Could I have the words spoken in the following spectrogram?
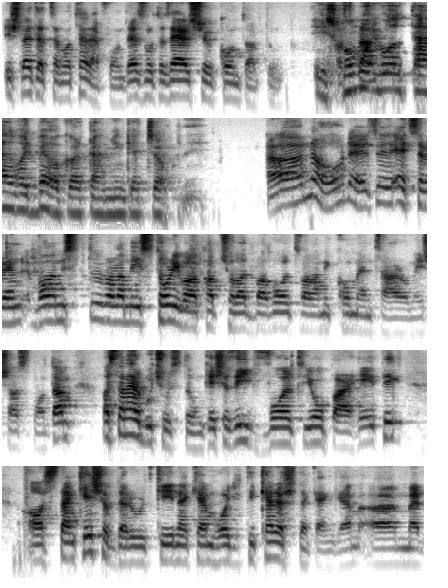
és letettem a telefont. Ez volt az első kontaktunk. És Aztán- komoly voltál, vagy be akartál minket csapni? Uh, no, de egyszerűen valami, valami sztorival kapcsolatban volt valami kommentárom, és azt mondtam. Aztán elbúcsúztunk, és ez így volt jó pár hétig. Aztán később derült ki nekem, hogy ti kerestek engem, mert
